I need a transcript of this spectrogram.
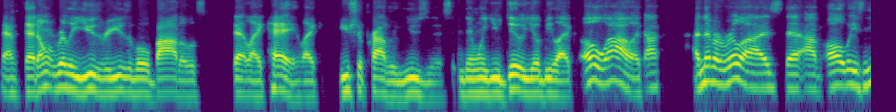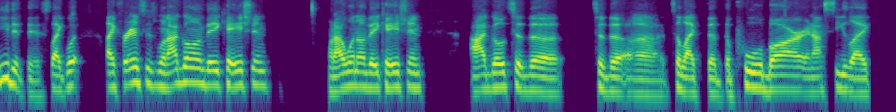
that, that don't really use reusable bottles that like hey like you should probably use this. And then when you do you'll be like oh wow like i i never realized that i've always needed this. Like what like for instance when i go on vacation when i went on vacation i go to the to the uh to like the the pool bar and I see like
